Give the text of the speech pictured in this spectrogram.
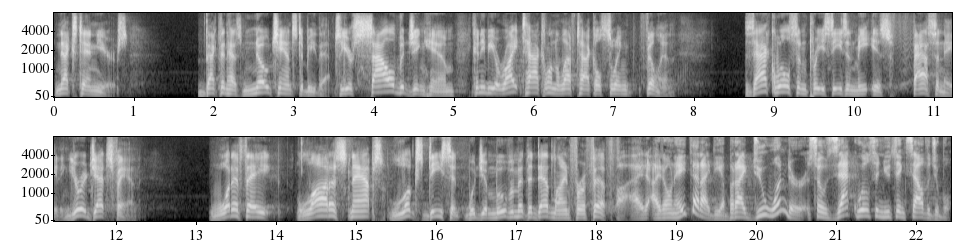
next 10 years. Becton has no chance to be that. So you're salvaging him. Can he be a right tackle and a left tackle swing fill in? Zach Wilson preseason me is fascinating. You're a Jets fan. What if they lot of snaps, looks decent. Would you move him at the deadline for a fifth? I, I don't hate that idea, but I do wonder. So Zach Wilson, you think salvageable?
